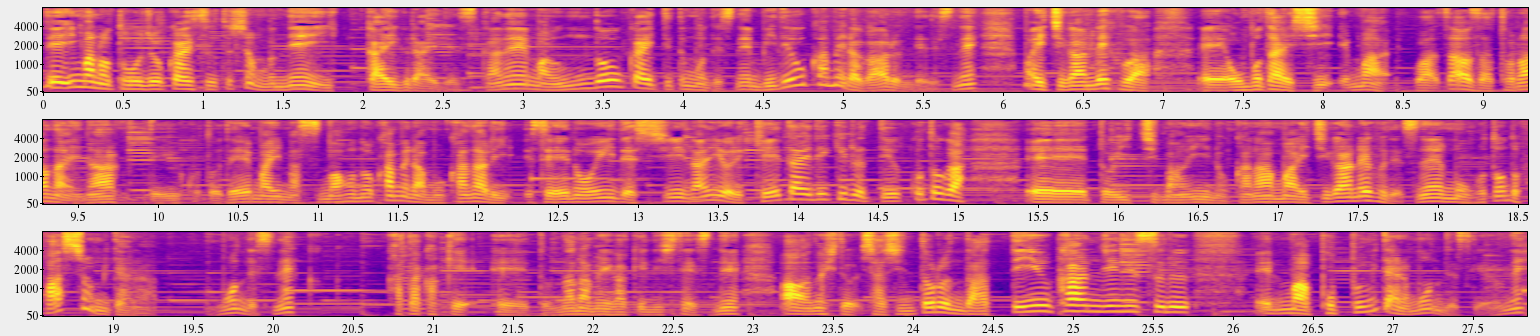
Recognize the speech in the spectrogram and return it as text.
で今の登場回数としても年1回ぐらいですかね、まあ、運動会って言ってもですねビデオカメラがあるんでですね、まあ、一眼レフは、えー、重たいし、まあ、わざわざ撮らないなっていうことで、まあ、今スマホのカメラもかなり性能いいですし何より携帯できるっていうことが、えー、と一番いいのかな、まあ、一眼レフですね。もうほとんどファッションみたいなもんですね。肩掛け、えーと、斜め掛けにしてですねああの人写真撮るんだっていう感じにする、えー、まあポップみたいなもんですけどね。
